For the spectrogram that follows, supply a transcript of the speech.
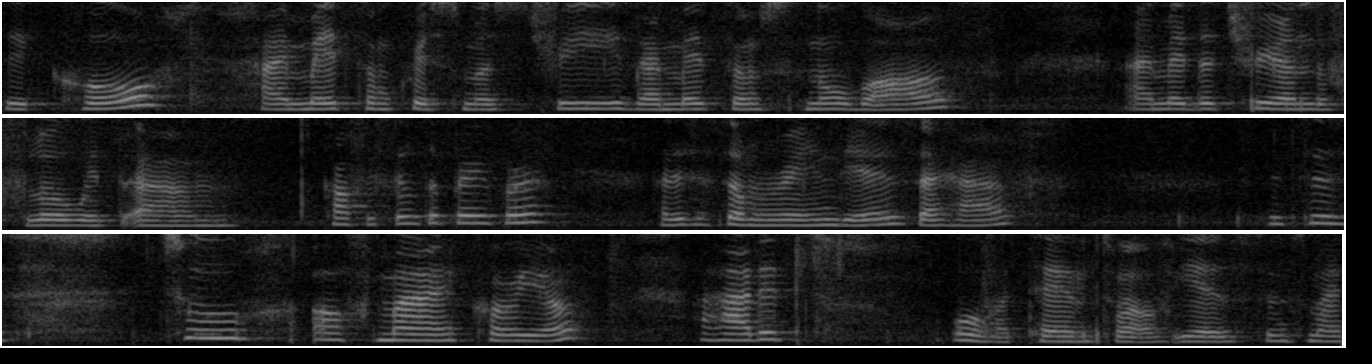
decor I made some Christmas trees. I made some snowballs. I made the tree on the floor with um, coffee filter paper. And this is some reindeers I have. This is two of my curio. I had it over 10, 12 years since my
